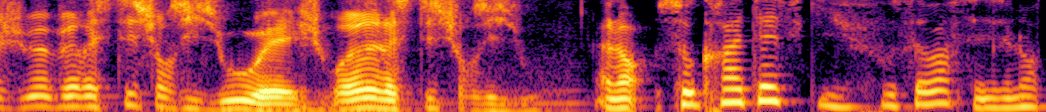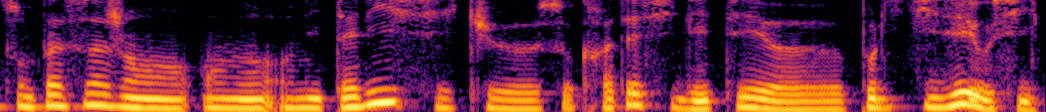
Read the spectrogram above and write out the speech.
je vais rester sur Zizou, et je voudrais rester sur Zizou. Alors Socrates, ce qu'il faut savoir, c'est lors de son passage en, en, en Italie, c'est que Socrates, il était euh, politisé aussi.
